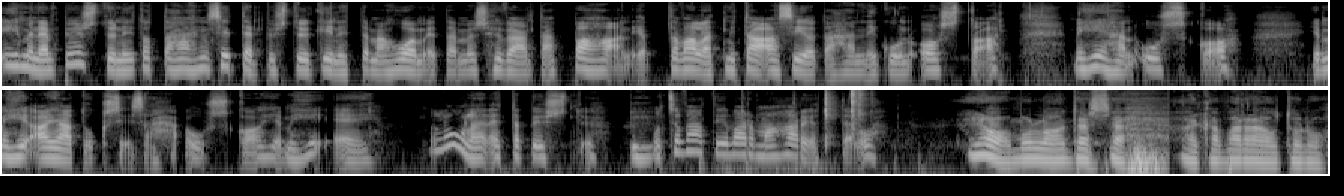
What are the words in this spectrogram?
ihminen pystyy, niin totta hän sitten pystyy kiinnittämään huomiota myös hyvään tai pahaan ja tavallaan, että mitä asioita hän niin kuin ostaa, mihin hän uskoo ja mihin ajatuksiinsa hän uskoo ja mihin ei. Mä luulen, että pystyy, mm. mutta se vaatii varmaan harjoittelua. Joo, mulla on tässä aika varautunut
